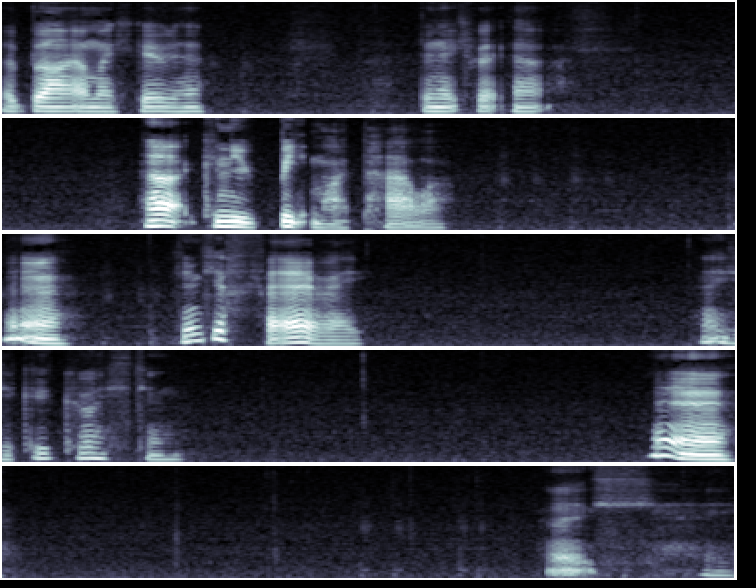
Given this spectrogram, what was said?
A bite on my scooter. Didn't expect that. How can you beat my power? Yeah. Think you're fairy? Eh? That is a good question. Yeah. Let's see.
